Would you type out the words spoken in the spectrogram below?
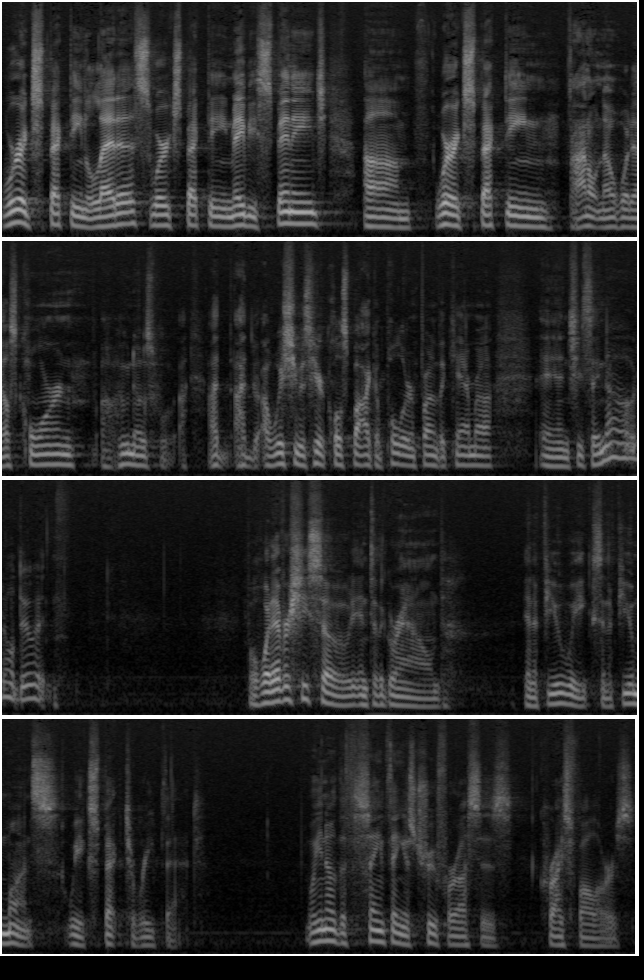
we're expecting lettuce, we're expecting maybe spinach, um, we're expecting, I don't know what else, corn, uh, who knows. I, I, I wish she was here close by. I could pull her in front of the camera and she'd say, No, don't do it. But whatever she sowed into the ground, in a few weeks, in a few months, we expect to reap that. Well, you know, the same thing is true for us as Christ followers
